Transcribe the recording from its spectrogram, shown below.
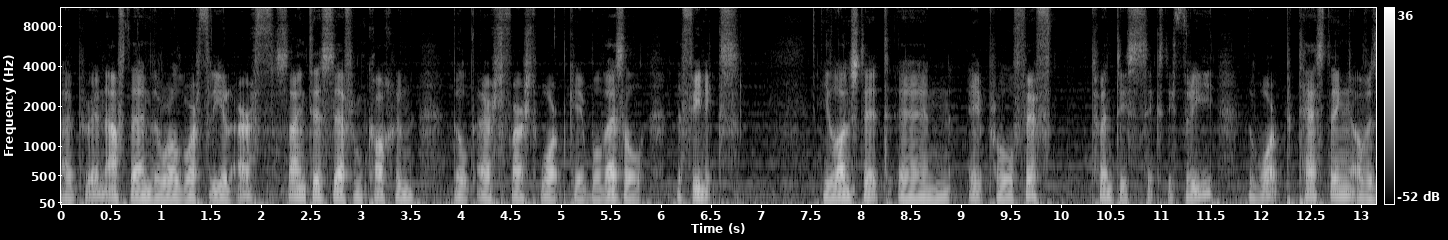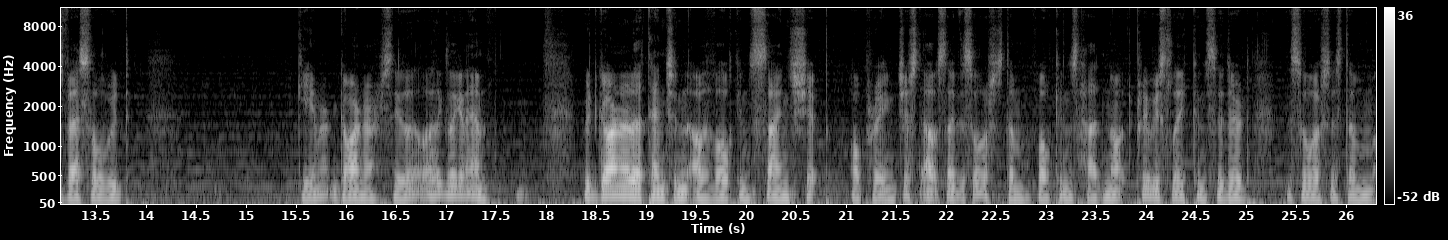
I put in after the end of the World War III on Earth, scientist Zefram Cochrane built Earth's first warp capable vessel, the Phoenix. He launched it in April 5th, 2063. The warp testing of his vessel would gamer garner, see think it's like an M, would garner the attention of a Vulcan science ship operating just outside the solar system. Vulcans had not previously considered the solar system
